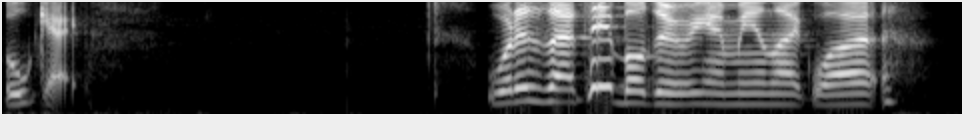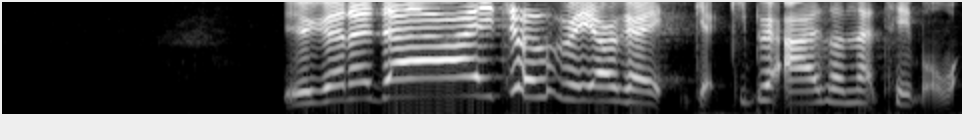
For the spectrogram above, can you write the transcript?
Okay. What is that table doing? I mean, like, what? You're gonna die! Trust me! Okay, Get, keep your eyes on that table.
